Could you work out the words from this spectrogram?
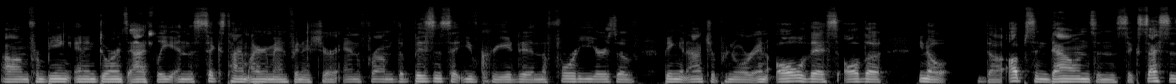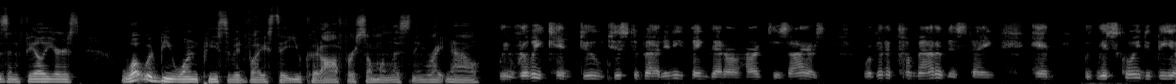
um, from being an endurance athlete and the six time Ironman finisher, and from the business that you've created and the 40 years of being an entrepreneur, and all this, all the, you know, the ups and downs and the successes and failures, what would be one piece of advice that you could offer someone listening right now? Really can do just about anything that our heart desires. We're going to come out of this thing, and it's going to be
